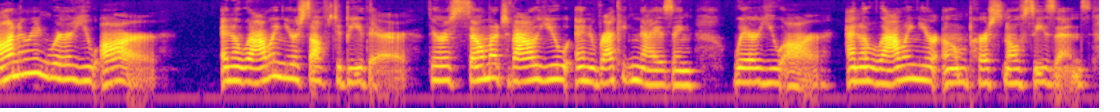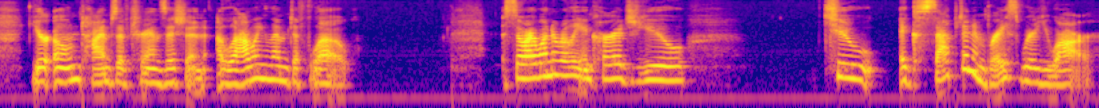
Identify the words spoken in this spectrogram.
honoring where you are and allowing yourself to be there. There is so much value in recognizing where you are and allowing your own personal seasons, your own times of transition, allowing them to flow. So, I want to really encourage you to accept and embrace where you are,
